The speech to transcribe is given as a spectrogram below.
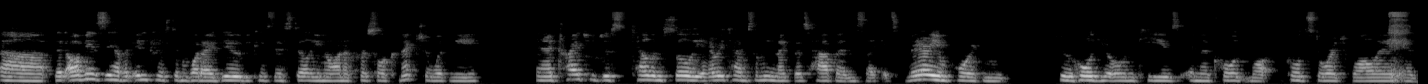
uh, that obviously have an interest in what I do because they're still, you know, on a personal connection with me. And I try to just tell them slowly every time something like this happens, like it's very important to hold your own keys in a cold cold storage wallet and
